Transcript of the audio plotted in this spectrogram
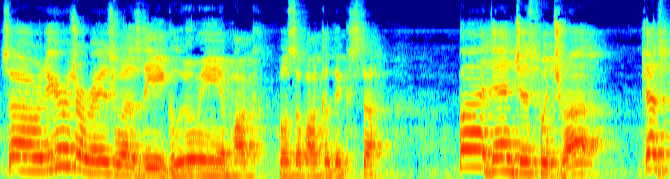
So, the original Rage was the gloomy apoc- post-apocalyptic stuff. But then just put drop, just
